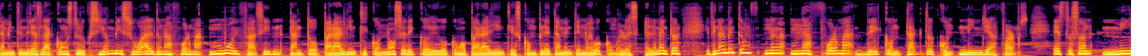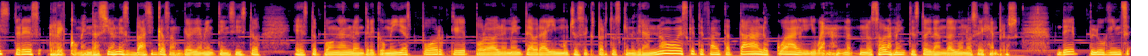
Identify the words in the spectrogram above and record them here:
También tendrías la construcción visual de una forma muy fácil, tanto para alguien que conoce de código como para alguien que es completamente nuevo como lo es Elementor. Y finalmente una, una forma de contacto con Ninja Forms. Estos son mis tres recomendaciones básicas, aunque obviamente, insisto, esto pónganlo entre comillas, porque probablemente habrá ahí muchos expertos que me dirán, no, es que te falta tal o cual, y bueno, no solamente estoy dando algunos ejemplos de plugins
